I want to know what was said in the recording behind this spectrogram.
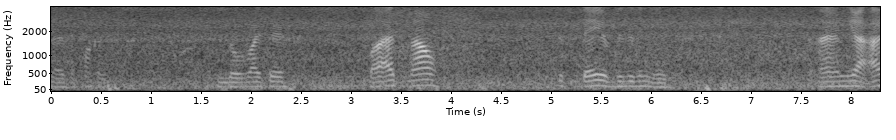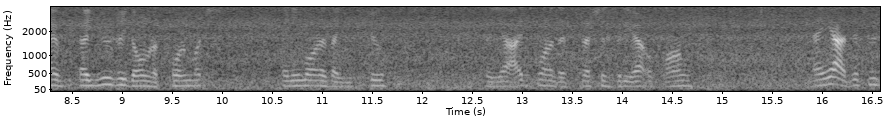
There's a fucking seal right there. But as of now, it's just day of visiting me. And yeah, I I usually don't record much anymore as I used to. But yeah, I just wanted to stretch this video out long. And yeah, this is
